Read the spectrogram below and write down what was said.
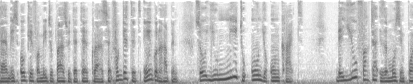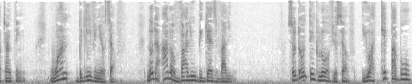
um, it's okay for me to pass with a third class. Forget it. It ain't gonna happen. So you need to own your own kite. The you factor is the most important thing. One, believe in yourself. Know that out of value begets value. So don't think low of yourself. You are capable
